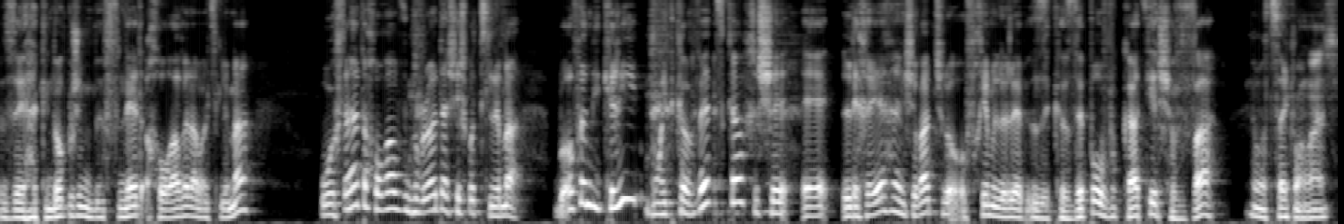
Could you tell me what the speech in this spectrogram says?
והתינוק פשוט מפנה את אחוריו אל המצלמה, הוא מפנה את אחוריו והוא גם לא יודע שיש מצלמה. באופן מקרי הוא מתכווץ כך שלחיי הישבן שלו הופכים ללב. זה כזה פרובוקציה שווה. זה מצחיק ממש.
